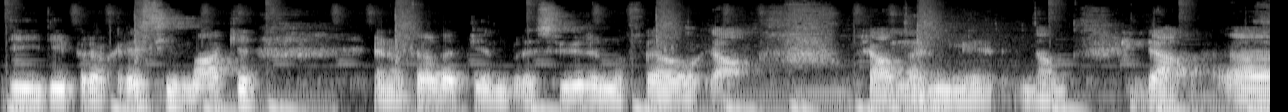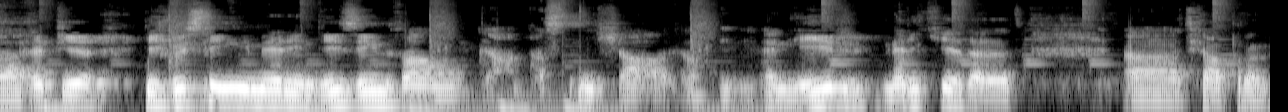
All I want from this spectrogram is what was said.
die, die progressie maken. En ofwel heb je een blessure, ofwel ja, gaat dat niet meer. En dan ja, uh, heb je die goesting niet meer in die zin van, ja, als het niet gaat. En hier merk je dat het, uh, het gaat pro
